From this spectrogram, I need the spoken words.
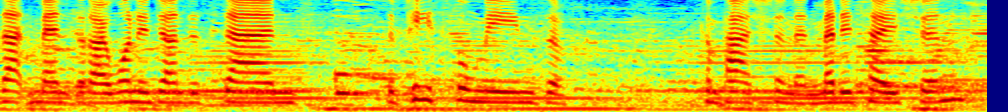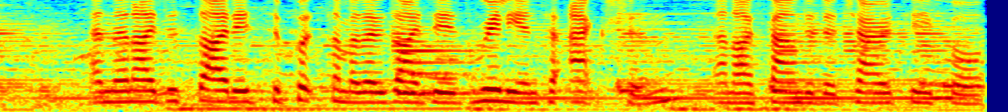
that meant that I wanted to understand the peaceful means of compassion and meditation. And then I decided to put some of those ideas really into action. And I founded a charity for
